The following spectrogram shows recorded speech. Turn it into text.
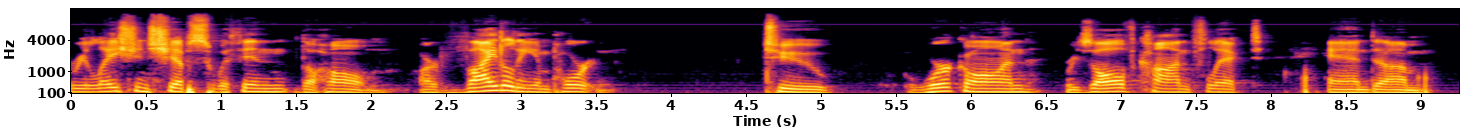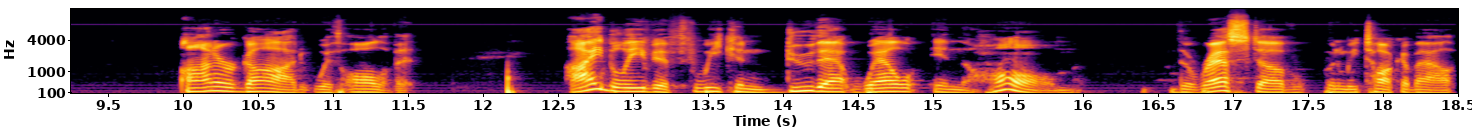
relationships within the home are vitally important to work on, resolve conflict, and um, honor God with all of it. I believe if we can do that well in the home, the rest of when we talk about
